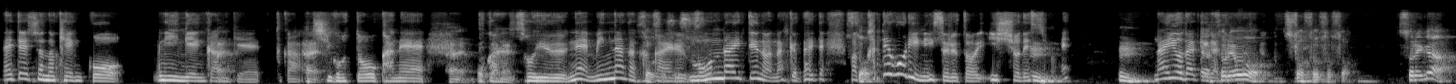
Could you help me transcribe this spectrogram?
大体その健康、人間関係とか、仕事、お金、お金、そういうね、みんなが抱える問題っていうのはなんか大体、まあ、カテゴリーにすると一緒ですよね。うん。内容だけが。それを、そうそうそうそう。それが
